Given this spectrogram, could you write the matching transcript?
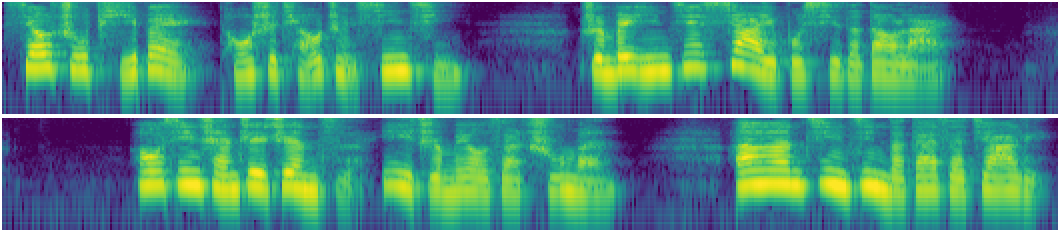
消除疲惫，同时调整心情。准备迎接下一部戏的到来。欧星辰这阵子一直没有再出门，安安静静的待在家里。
